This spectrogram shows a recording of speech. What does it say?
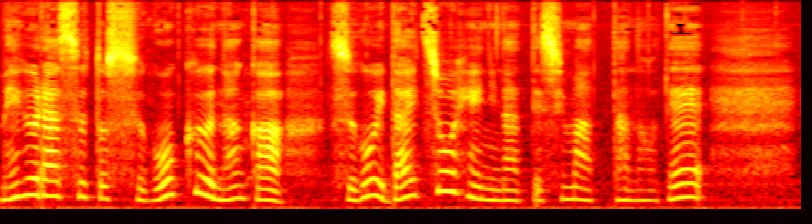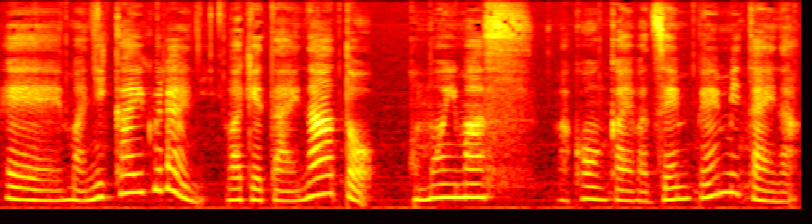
巡らすとすごくなんかすごい大長編になってしまったので、えー、まあ、2回ぐらいに分けたいなと思います。まあ、今回は前編みたいな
